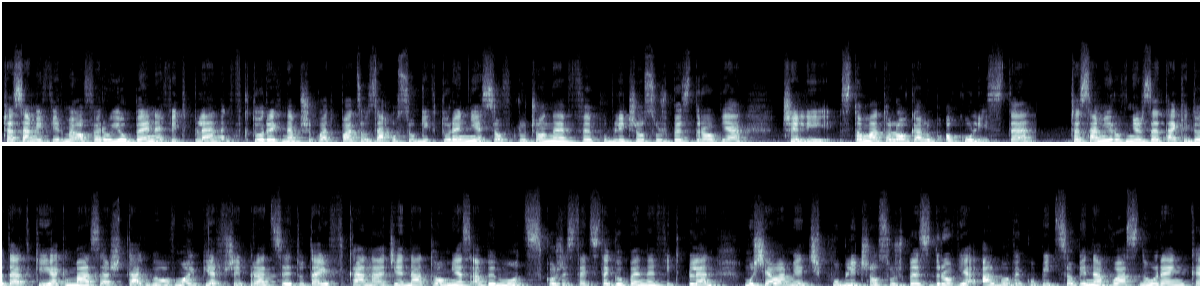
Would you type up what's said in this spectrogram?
Czasami firmy oferują benefit plan, w których na przykład płacą za usługi, które nie są wkluczone w publiczną służbę zdrowia, czyli stomatologa lub okulistę. Czasami również za takie dodatki jak masaż. Tak było w mojej pierwszej pracy tutaj w Kanadzie. Natomiast, aby móc skorzystać z tego Benefit Plan, musiałam mieć publiczną służbę zdrowia albo wykupić sobie na własną rękę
